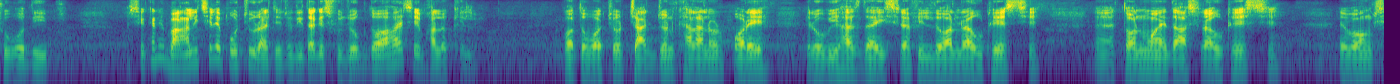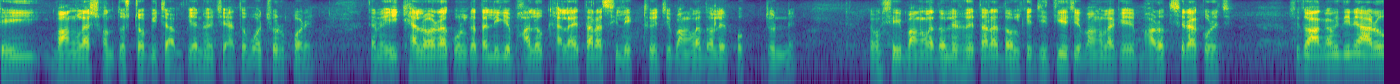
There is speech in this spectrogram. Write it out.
শুভদীপ। সেখানে বাঙালি ছেলে প্রচুর আছে, যদি তাকে সুযোগ দেওয়া হয় সে ভালো খেলবে। গত বছর চারজন খেলানোর পরে রবি হাসদা, ইসরাফিল দেওয়ানরা উঠে এসছে তন্ময় দাসরা উঠে এসছে, এবং সেই বাংলা সন্তোষ ট্রফি চ্যাম্পিয়ন হয়েছে এত বছর পরে। কেন এই খেলোয়াড়রা কলকাতা লিগে ভালো খেলায় তারা সিলেক্ট হয়েছে বাংলা দলের জন্যে, এবং সেই বাংলা দলের হয়ে তারা দলকে জিতিয়েছে, বাংলাকে ভারত সেরা করেছে। শুধু আগামী দিনে আরও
